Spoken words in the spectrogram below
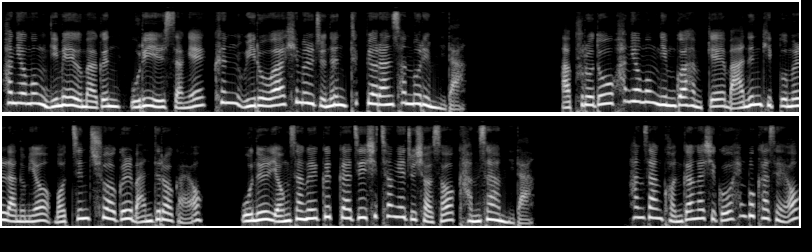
황영웅 님의 음악은 우리 일상에 큰 위로와 힘을 주는 특별한 선물입니다. 앞으로도 황영웅 님과 함께 많은 기쁨을 나누며 멋진 추억을 만들어가요. 오늘 영상을 끝까지 시청해주셔서 감사합니다. 항상 건강하시고 행복하세요.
